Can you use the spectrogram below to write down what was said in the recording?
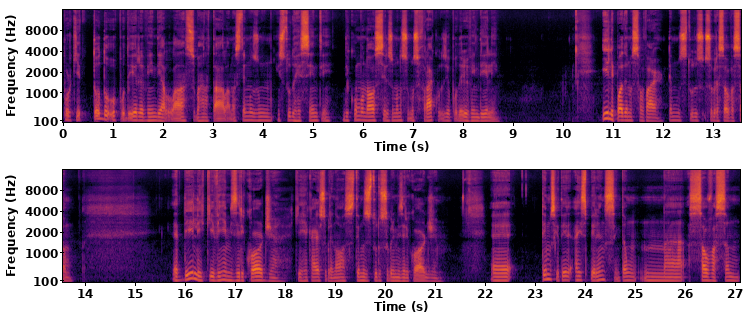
porque todo o poder vem de Allah subhanahu wa ta'ala. Nós temos um estudo recente de como nós, seres humanos, somos fracos e o poder vem dele. Ele pode nos salvar. Temos estudos sobre a salvação. É dele que vem a misericórdia que recai sobre nós. Temos estudos sobre misericórdia. É, temos que ter a esperança, então, na salvação,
